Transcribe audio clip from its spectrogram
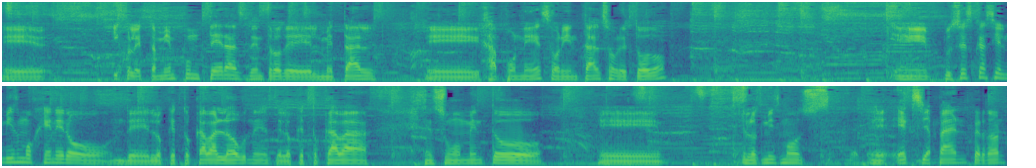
eh, híjole, también punteras dentro del metal eh, japonés, oriental sobre todo. Eh, pues es casi el mismo género de lo que tocaba Loudness, de lo que tocaba en su momento los mismos ex Japan, perdón,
